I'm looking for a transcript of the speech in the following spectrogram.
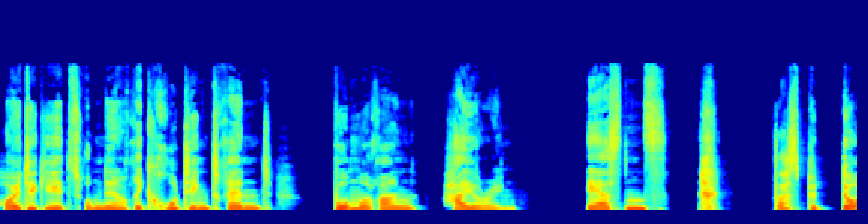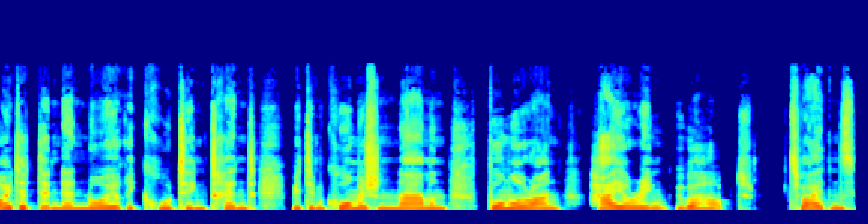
Heute geht es um den Recruiting-Trend Boomerang Hiring. Erstens, was bedeutet denn der neue Recruiting-Trend mit dem komischen Namen Boomerang Hiring überhaupt? Zweitens,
